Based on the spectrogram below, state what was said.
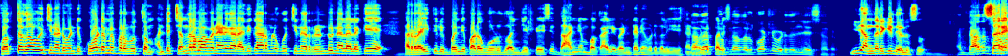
కొత్తగా వచ్చినటువంటి కూటమి ప్రభుత్వం అంటే చంద్రబాబు నాయుడు గారు అధికారంలోకి వచ్చిన రెండు నెలలకే రైతులు ఇబ్బంది పడకూడదు అని చెప్పేసి ధాన్యం బకాయిలు వెంటనే విడుదల వందల కోట్లు విడుదల చేశారు. ఇది అందరికీ తెలుసు. సరే.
